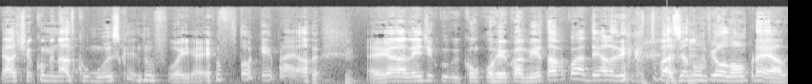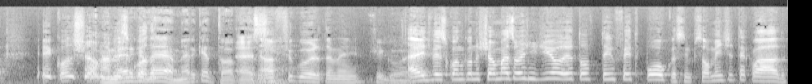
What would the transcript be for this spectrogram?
Ela tinha combinado com música e não foi. Aí eu toquei pra ela. Aí, além de co- concorrer com a minha, eu tava com a dela ali, fazendo um violão pra ela. E quando chama, A de vez em América, quando. é, a América é top. É, É uma figura também. Figura. Aí de vez em quando quando chama, mas hoje em dia eu, eu tô- tenho feito pouco, assim, principalmente de teclado.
